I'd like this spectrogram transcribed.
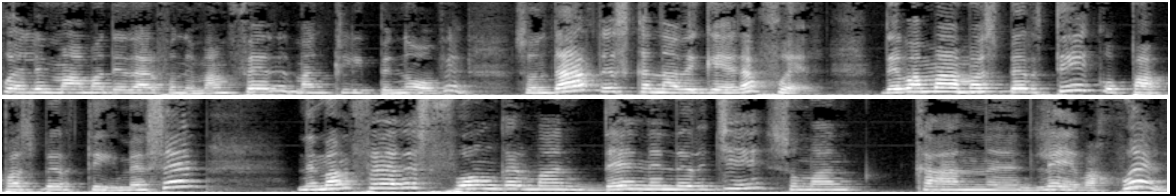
själen, mamma, det är därför när man föder, man klipper naveln. Så där det ska navigera själv. Det var mammas vertik och pappas vertik. Men sen, när man föds fångar man den energi som man kan eh, leva själv.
